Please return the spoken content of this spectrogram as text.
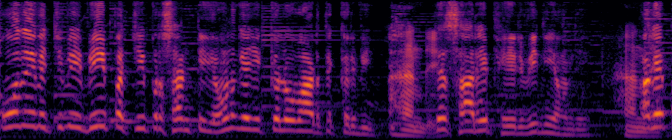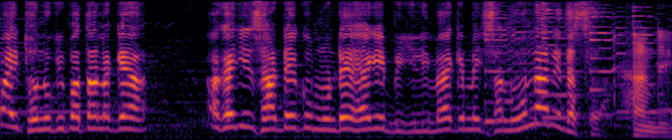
ਉਹਦੇ ਵਿੱਚ ਵੀ 20 25% ਹੀ ਆਉਣਗੇ ਜੀ ਕਿਲੋਵਾਟ ਤੱਕ ਵੀ। ਤੇ ਸਾਰੇ ਫੇਰ ਵੀ ਨਹੀਂ ਆਉਂਦੇ। ਅਗੇ ਭਾਈ ਤੁਹਾਨੂੰ ਕੀ ਪਤਾ ਲੱਗਿਆ? ਅਖੇ ਜੀ ਸਾਡੇ ਕੋਲ ਮੁੰਡੇ ਹੈਗੇ ਬਿਜਲੀ ਮਹਿਕਮੇ ਸਾਨੂੰ ਉਹਨਾਂ ਨੇ ਦੱਸਿਆ। ਹਾਂਜੀ।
